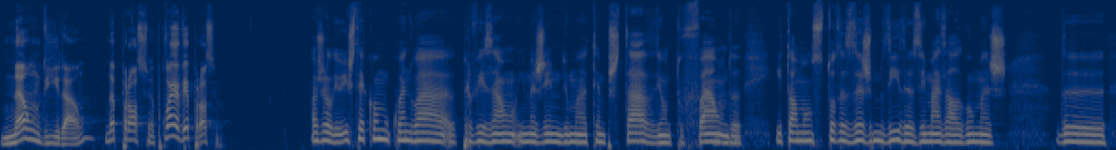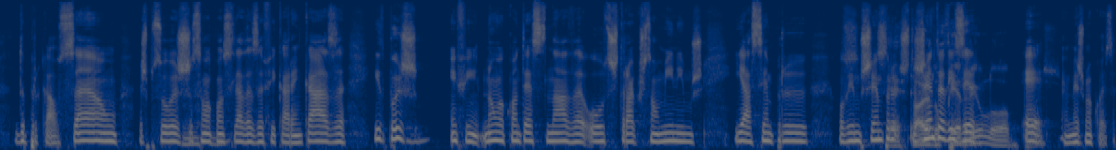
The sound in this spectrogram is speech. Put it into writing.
não dirão na próxima, porque vai haver próxima. Ó oh, Júlio, isto é como quando há previsão, imagino, de uma tempestade, de um tufão, de, e tomam-se todas as medidas e mais algumas de, de precaução, as pessoas uhum. são aconselhadas a ficar em casa e depois, enfim, não acontece nada ou os estragos são mínimos e há sempre, ouvimos sempre é a gente a dizer. Lobo, é, a mesma coisa.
